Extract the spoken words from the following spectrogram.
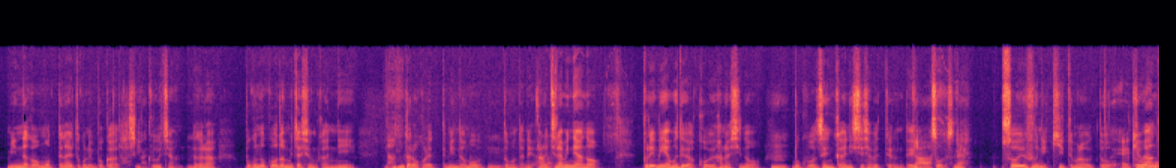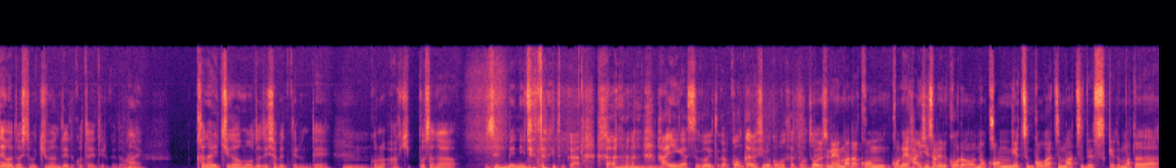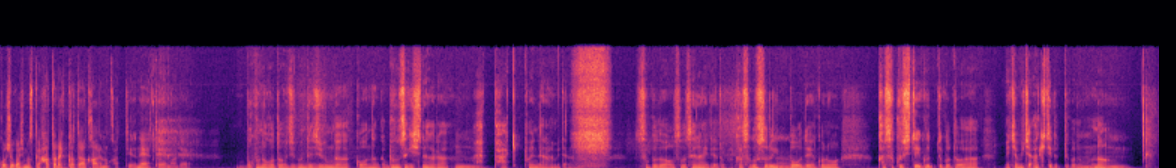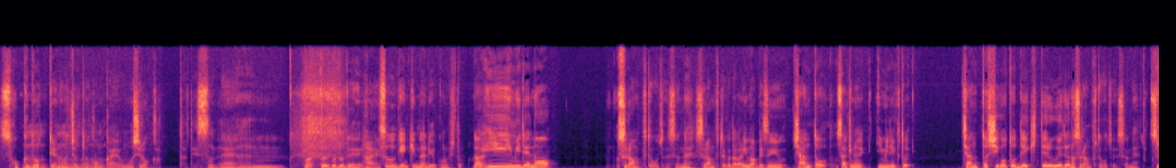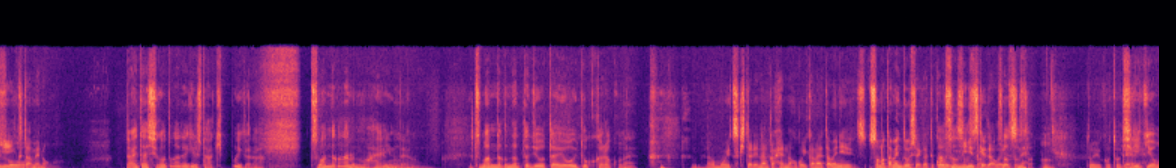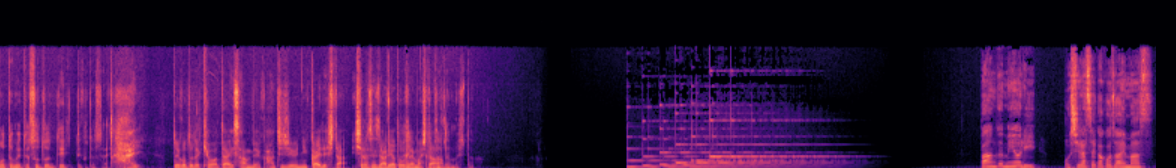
みんなが思ってないところに僕は行くじゃん。だから僕の行動を見た瞬間になんだろうこれってみんな思うと思うんだね、あのちなみにあのプレミアムではこういう話のうん。僕を全開にして喋ってるんで、ああそうですね。そういうふうに聞いてもらうと,、えーと Q&A はどうしても Q&A で答えてるけど、はい、かなり違うモードで喋ってるんで、うん。この秋っぽさが前面に出たりとか、ん。範囲がすごいとか今回の収録面白かったもんね。そうですね。まだ今これ配信される頃の今月5月末ですけどまたご紹介しますけど働き方は変わるのかっていうねテーマで僕のことを自分で自分がこうなんか分析しながら、うんやっぱ秋っぽいんだなみたいな速度は遅せないでとか加速する一方でこの加速していくってことはめちゃめちゃ飽きてるってことだもんな。うん速度っていうのがちょっと今回面白かったですね。うんまあ、ということで、はいすぐ元気になるよこの人。だからはいいい意味でのスランプってことですよね。スランプというかだから今別にちゃんとさっきの意味でいくとちゃんと仕事できてる上でのスランプってことですよね。次行くための。大体仕事ができる人は秋っぽいからつまんなくなるのも早いんだよ。つまんなくなった状態を置いとくからこれ、はい。なんか燃え尽きたりなんか変な方向行かないためにそのためにどうしたいかってこあそうそうそうう身につけた方がいいですねということで。うん刺激を求めて外に出てください。はい。ということで今日は第382回でした。石原先生ありがとうございました。はありがとうございました。番組よりお知らせがございます。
